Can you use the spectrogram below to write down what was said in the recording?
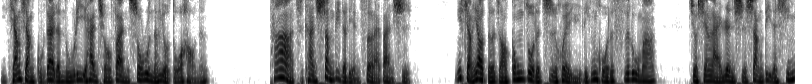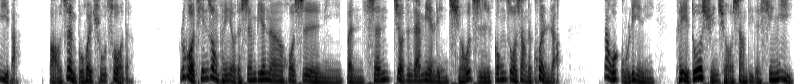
你想想，古代的奴隶和囚犯收入能有多好呢？他啊，只看上帝的脸色来办事。你想要得着工作的智慧与灵活的思路吗？就先来认识上帝的心意吧，保证不会出错的。如果听众朋友的身边呢，或是你本身就正在面临求职工作上的困扰，那我鼓励你可以多寻求上帝的心意，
